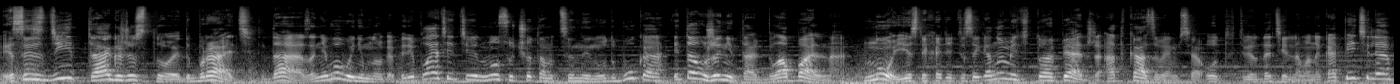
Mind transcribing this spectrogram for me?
SSD также стоит брать. Да, за него вы немного переплатите, но с учетом цены ноутбука это уже не так глобально. Но если хотите сэкономить, то опять же отказываемся от твердотельного твердотельного накопителя,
